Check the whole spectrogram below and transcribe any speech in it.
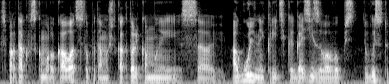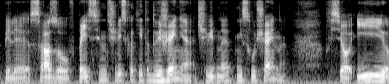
спартаковскому руководству, потому что как только мы с огульной критикой Газизова выпуск... выступили, сразу в прессе начались какие-то движения, очевидно, это не случайно. Все. И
